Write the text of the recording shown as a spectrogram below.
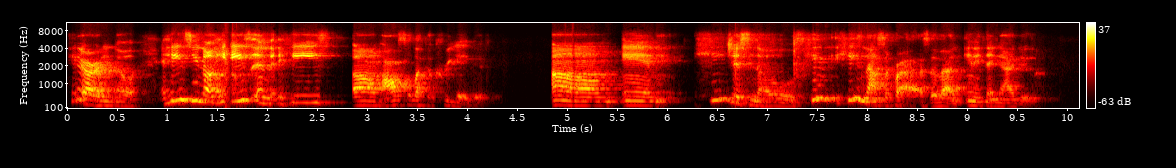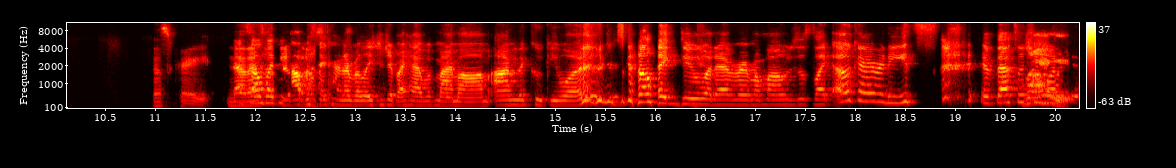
He already know. And he's, you know, he's and he's um, also like a creative. Um, and he just knows he he's not surprised about anything I do. That's great. Now that sounds like the opposite awesome. kind of relationship I have with my mom. I'm the kooky one, just gonna like do whatever. My mom's just like, okay, Renice, if that's what right. you want to do.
